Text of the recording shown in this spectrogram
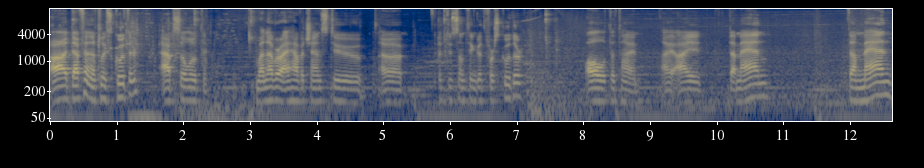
Uh, definitely Scooter. Absolutely. Whenever I have a chance to uh, do something good for Scooter, all the time. I, I, the man, the man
